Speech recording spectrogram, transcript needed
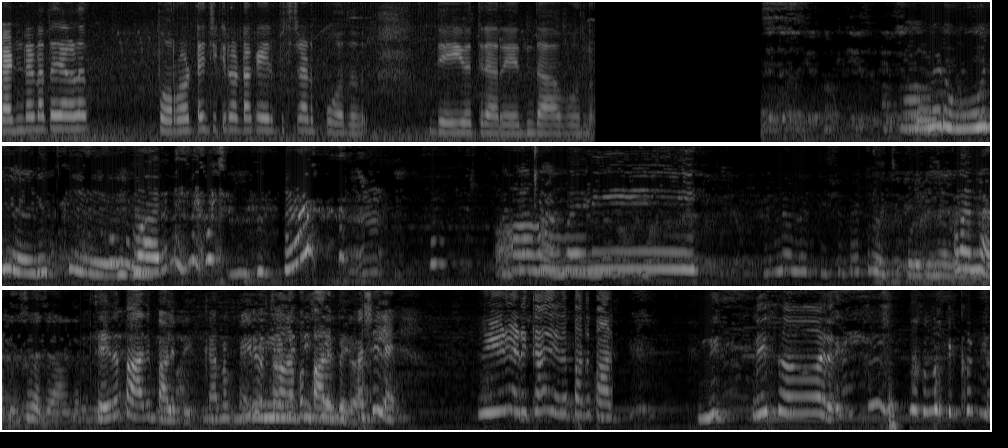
രണ്ടെണ്ണത്തെ ഞങ്ങൾ പൊറോട്ടയും ചിക്കനോട്ടൊക്കെ ഏൽപ്പിച്ചിട്ടാണ് പോകുന്നത് ദൈവത്തിനറിയാം എന്താവുമെന്ന് ചെയ്ത പാതി പാളിപ്പോയി. കാരണം വീട് എടുത്ത് വന്നപ്പോ പാളിപ്പോയി. പക്ഷേ ഇല്ലേ വീഡിയോ എടുക്കാൻ ചെയ്തപ്പോ അത് പാടും. നിസാരം നമ്മളെ കൊണ്ട്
